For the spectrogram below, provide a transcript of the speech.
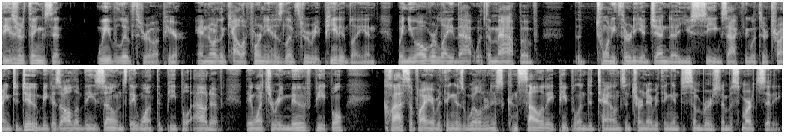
These are things that we've lived through up here, and Northern California has lived through repeatedly. And when you overlay that with a map of the 2030 agenda, you see exactly what they're trying to do because all of these zones they want the people out of. They want to remove people, classify everything as wilderness, consolidate people into towns, and turn everything into some version of a smart city.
